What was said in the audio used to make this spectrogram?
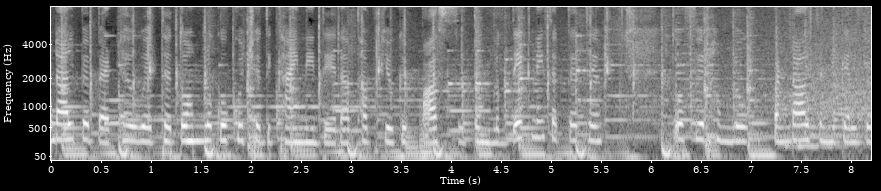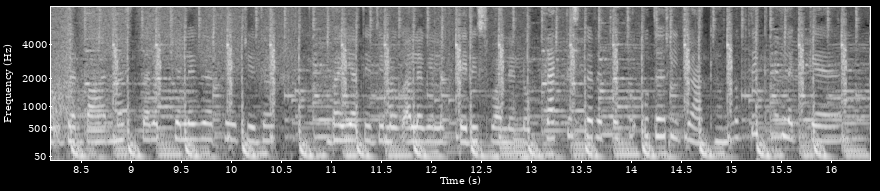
पंडाल पे बैठे हुए थे तो हम लोग को कुछ दिखाई नहीं दे रहा था क्योंकि पास से तो हम लोग देख नहीं सकते थे। तो फिर हम लोग पंडाल से निकल के उधर बाहर नस तरफ़ चले गए थे, जिधर भैया दीदी लोग अलग अलग टेरिस वाले लोग प्रैक्टिस कर रहे थे तो उधर ही जाके हम लोग देखने लग गए।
